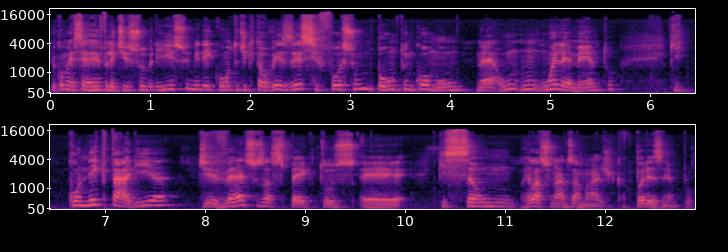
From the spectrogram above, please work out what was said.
Eu comecei a refletir sobre isso e me dei conta de que talvez esse fosse um ponto em comum, né? um, um, um elemento que conectaria diversos aspectos é, que são relacionados à mágica. Por exemplo,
